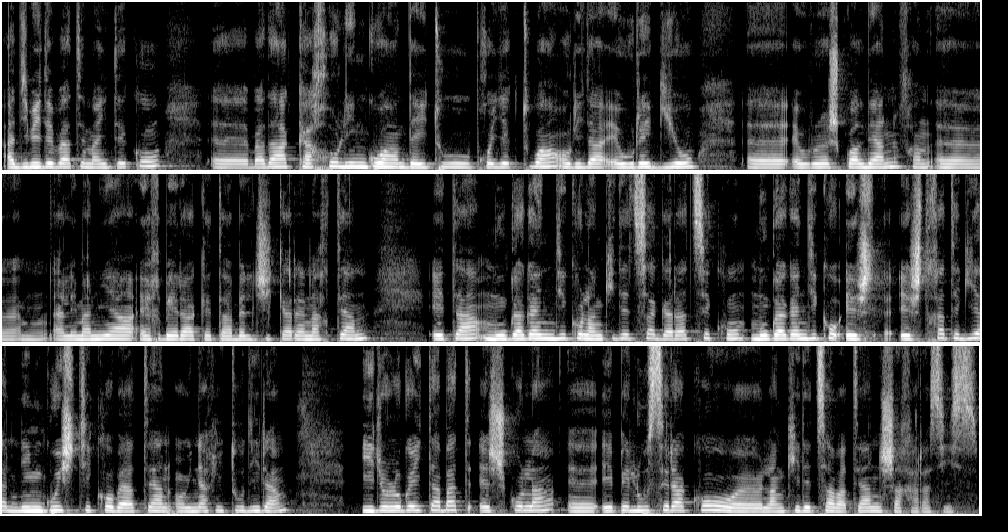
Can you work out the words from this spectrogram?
Adibide bat emaiteko, uh, bada kajolingoa deitu proiektua, hori da euregio uh, euroeskualdean, uh, Alemania, Erberak eta Belgikaren artean, eta mugagaindiko lankidetza garatzeko, mugagaindiko estrategia linguistiko batean oinarritu dira, Irologeita bat eskola e, epe luzerako e, lankidetza batean saharaziz.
